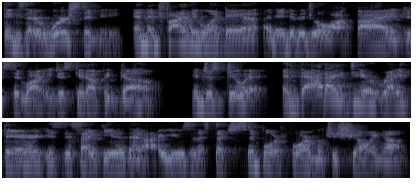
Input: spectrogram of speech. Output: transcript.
things that are worse than me. And then finally, one day, a, an individual walked by and just said, Why don't you just get up and go and just do it? And that idea right there is this idea that I use in a such simpler form, which is showing up.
